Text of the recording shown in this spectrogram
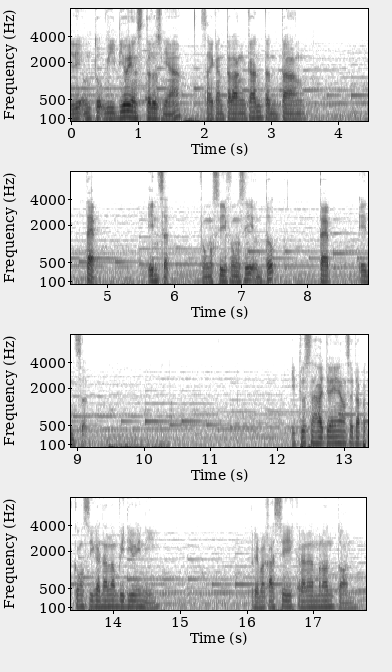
Jadi untuk video yang seterusnya, saya akan terangkan tentang tab insert, fungsi-fungsi untuk tab insert. Itu sahaja yang saya dapat kongsikan dalam video ini. Terima kasih kerana menonton.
